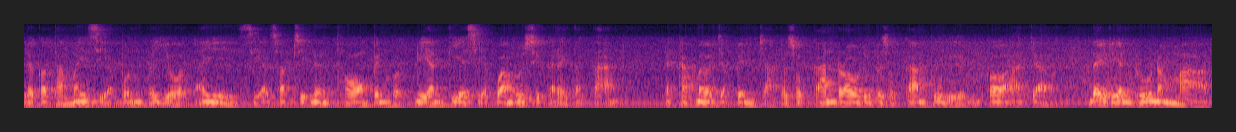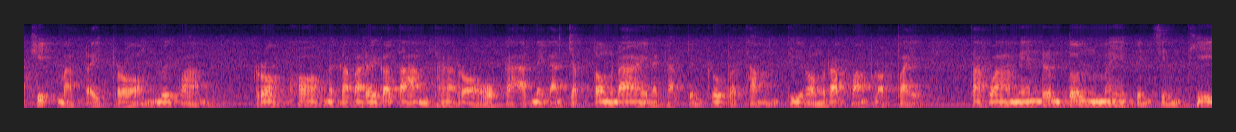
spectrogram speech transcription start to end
แล้วก็ทำให้เสียผลประโยชน์ให้เสียทรัพย์สินเงินทอง เป็นบทเรียนที่จะเสียความรู้สึกอะไรต่างๆ นะครับไม่ว่าจะเป็นจากประสบการณ์เราหรือประสบการณ์ผู้อื่น ก็อาจจะได้เรียนรู้นำมาคิดมาไตรตรองด้วยความรอบคอบนะครับ อะไรก็ตามถ้ารอโอกาสในการจับต้องได้นะครับ เป็นรูปธรรมที่รองรับความปลอดภัยถ้าว่าแม้นเริ่มต้นไม่เป็นสิ่งที่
